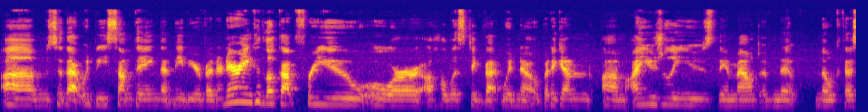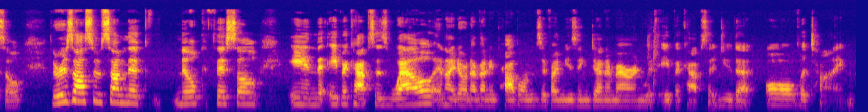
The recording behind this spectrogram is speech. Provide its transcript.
Um, so that would be something that maybe your veterinarian could look up for you or a holistic vet would know. But again, um, I usually use the amount of milk, milk thistle. There is also some milk, milk thistle in the Apocaps as well, and I don't have any problems if I'm using Denamarin with Apocaps. I do that all the time.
